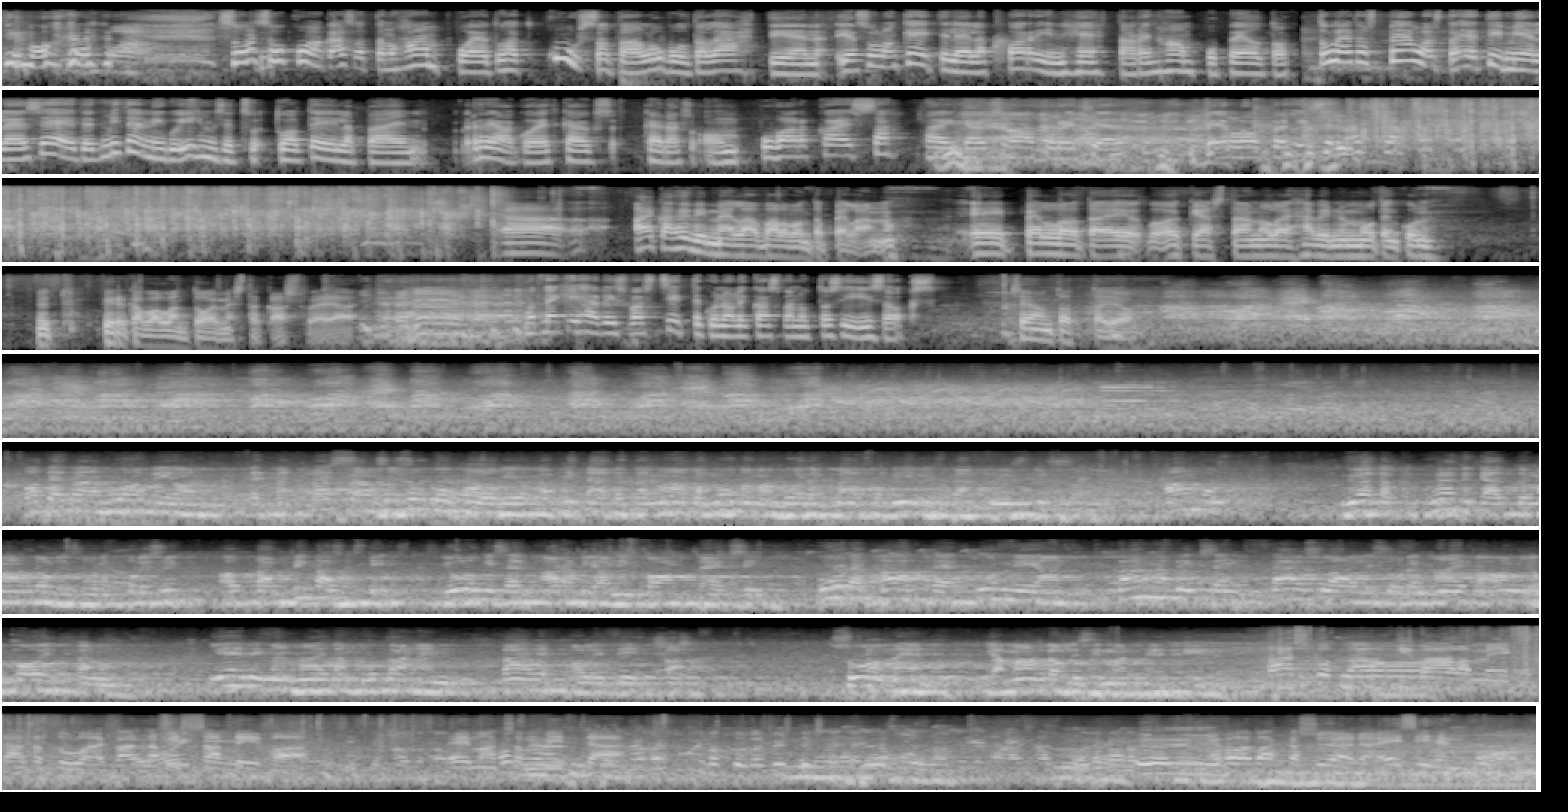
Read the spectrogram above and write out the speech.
Timo. Sun suku on kasvattanut hamppua jo 1600-luvulta lähtien ja sulla on keiteleellä parin hehtaarin hamppupelto. Tulee tuosta pellosta heti mieleen se, että, että miten niin kuin ihmiset tuolla teillä päin reagoi, että käyks, käydäänkö omppuvarkaissa vai käykö naapurit siellä pellon pöhisemässä? Aika hyvin meillä on valvonta pelannut. Ei pelloota ei oikeastaan ole hävinnyt muuten kuin nyt virkavallan toimesta kasveja. Mm. Mutta nekin hävis vasta sitten, kun ne oli kasvanut tosi isoksi. Se on totta, joo. Otetaan huomioon, että tässä on se sukupolvi, joka pitää tätä maata muutaman vuoden päästä viimeistään pystyssä. Ampu hyöty, hyötykäyttömahdollisuudet tulisi nyt ottaa pikaisesti julkisen arvioinnin kohteeksi. Uudet aatteet kunniaan. Kannabiksen täyslaillisuuden aika on jo koittanut. Lievimmän haitan mukainen päihdepolitiikka Suomeen ja mahdollisimman heti. Taskut auki valmiiksi. Täältä tulee kannabissativaa. Ei maksa mitään. Ne voi vaikka syödä, ei siihen kuole.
